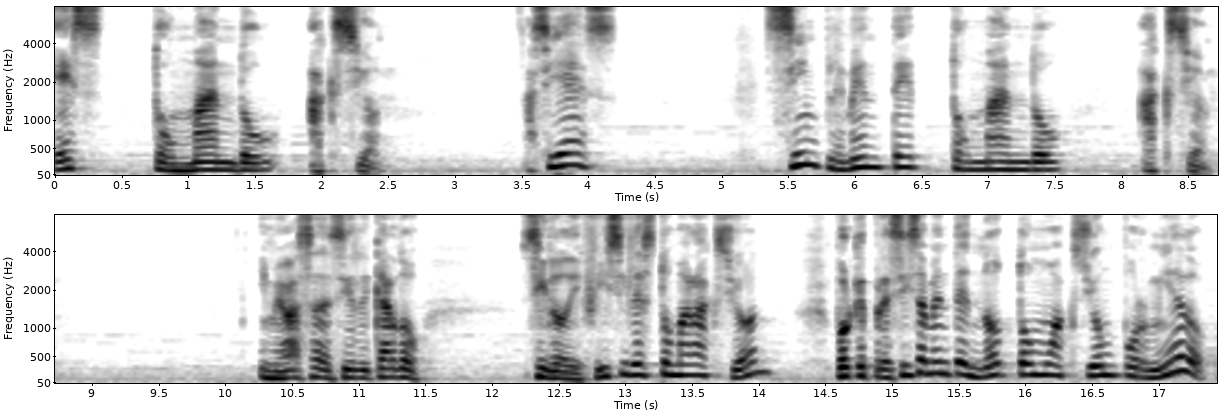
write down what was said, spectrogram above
es tomando acción. Así es simplemente tomando acción. Y me vas a decir, Ricardo, si lo difícil es tomar acción, porque precisamente no tomo acción por miedo.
